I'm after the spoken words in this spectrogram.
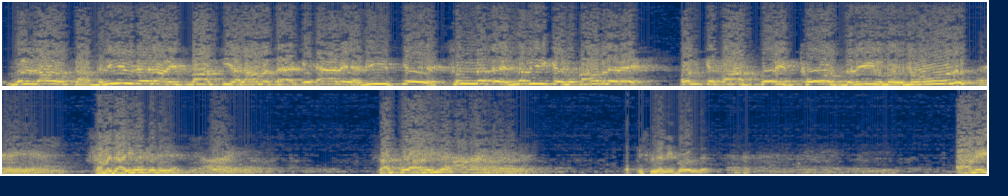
मुल्लाओं का दलील देना इस बात की अलामत है कि अहले हदीस के सुन्नत नबी के मुकाबले में उनके पास कोई ठोस दलील मौजूद समझ आई है कि नहीं? सबको आ गई है? पिछले नहीं बोल रहे। आ गई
